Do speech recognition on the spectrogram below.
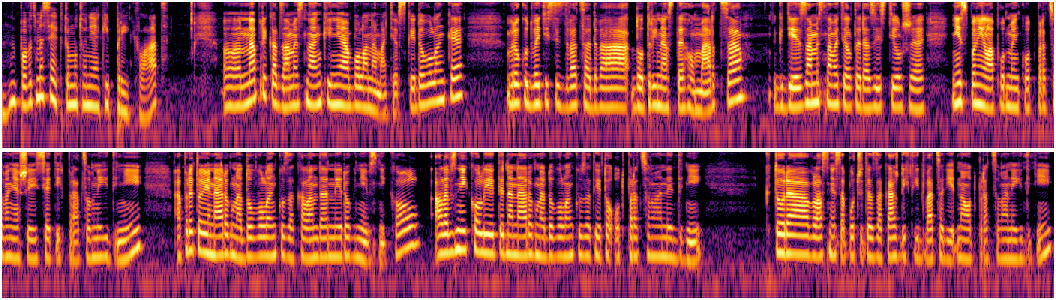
Mhm, povedzme si aj k tomuto nejaký príklad. E, napríklad zamestnankyňa bola na materskej dovolenke v roku 2022 do 13. marca kde zamestnávateľ teda zistil, že nesplnila podmienku odpracovania 60 pracovných dní a preto jej nárok na dovolenku za kalendárny rok nevznikol, ale vznikol jej teda nárok na dovolenku za tieto odpracované dni ktorá vlastne sa počíta za každých tých 21 odpracovaných dní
